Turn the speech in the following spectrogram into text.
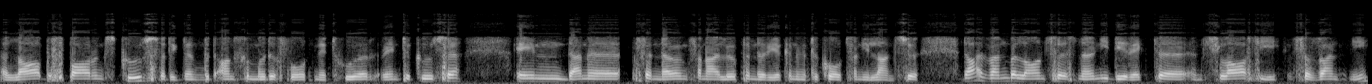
'n Lae besparingskoers wat ek dink moet aangemoedig word met hoër rentekoerse en dan 'n vernouing van daai lopende rekening tekort van die land. So daai wanbalans is nou nie direkte inflasie verwant nie,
